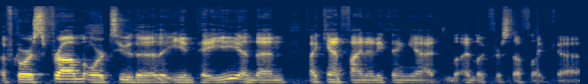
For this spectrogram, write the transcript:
of course, from or to the the E and payee, and then if I can't find anything, yeah, I'd, I'd look for stuff like uh,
